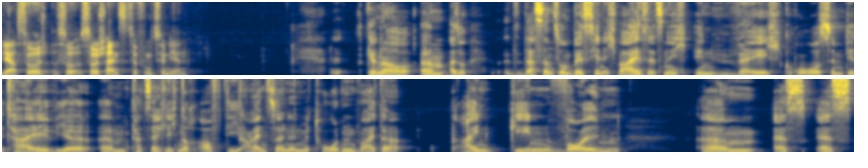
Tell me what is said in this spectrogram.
ja, so, so, so scheint es zu funktionieren. Genau, ähm, also das sind so ein bisschen, ich weiß jetzt nicht, in welch großem Detail wir ähm, tatsächlich noch auf die einzelnen Methoden weiter eingehen wollen. Ähm, es, es,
